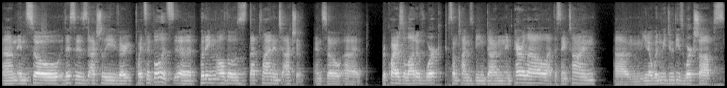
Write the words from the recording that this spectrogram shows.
Um, and so this is actually very quite simple. It's uh, putting all those that plan into action. And so uh, requires a lot of work, sometimes being done in parallel at the same time. Um, you know, when we do these workshops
